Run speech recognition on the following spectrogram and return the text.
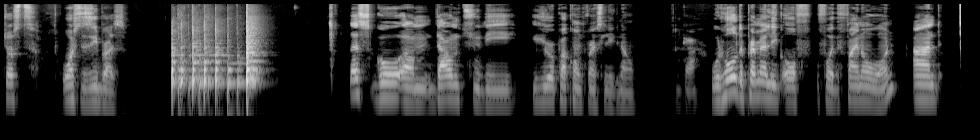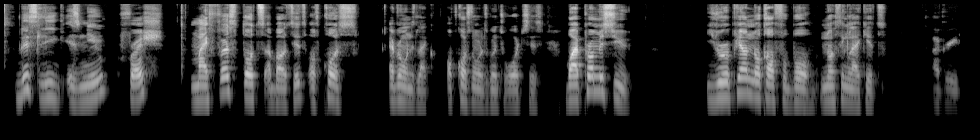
Just watch the zebras. Let's go um down to the Europa Conference League now. okay. Would hold the Premier League off for the final one, and this league is new, fresh. My first thoughts about it, of course, everyone is like, of course, no one's going to watch this, but I promise you, European knockout football, nothing like it Agreed.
